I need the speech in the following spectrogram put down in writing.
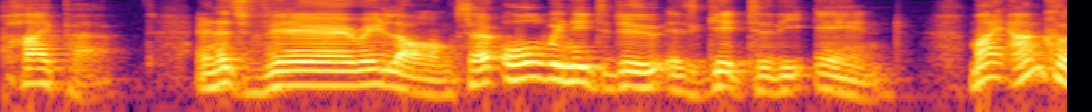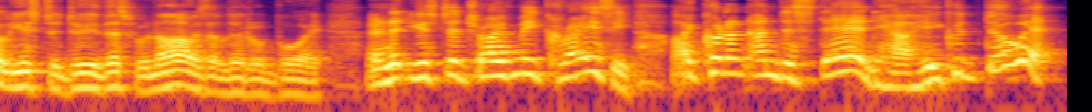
Piper and it's very long. So all we need to do is get to the end. My uncle used to do this when I was a little boy, and it used to drive me crazy. I couldn't understand how he could do it.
